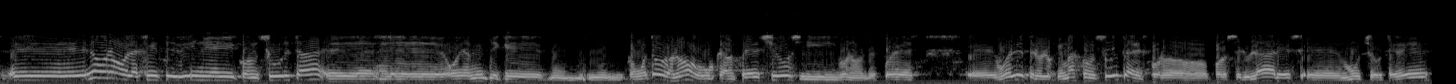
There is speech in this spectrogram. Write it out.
eh, no no la gente viene consulta eh, obviamente que mm, como todo no buscan precios y bueno después eh, vuelve, pero lo que más consulta es por, por celulares, eh, mucho TV,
